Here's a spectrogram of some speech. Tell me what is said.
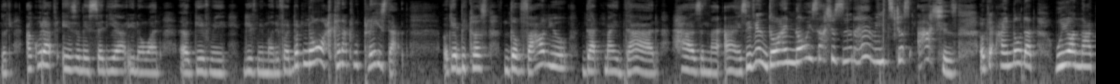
Like i could have easily said yeah you know what? Uh, give me give me money for it. But no i cannot replace that. Okay because the value that my dad has in my eyes even though i know it's ashes in him it's just ashes. Okay i know that we are not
